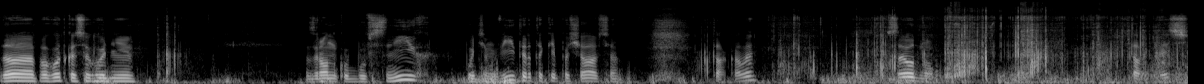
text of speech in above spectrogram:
Да, погодка сьогодні. Зранку був сніг, потім вітер таки почався. Так, але все одно. Так, десь.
